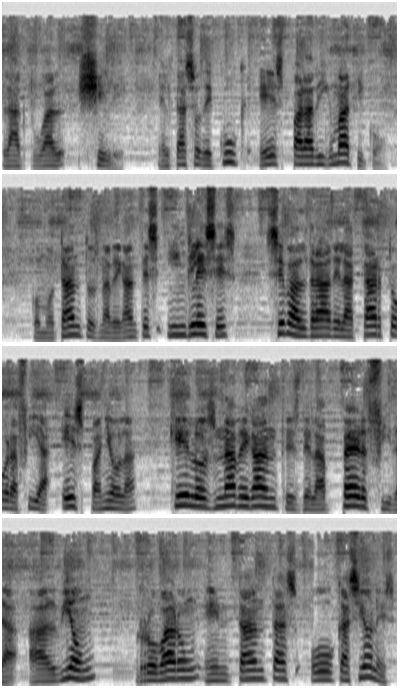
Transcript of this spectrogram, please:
la actual Chile. El caso de Cook es paradigmático como tantos navegantes ingleses, se valdrá de la cartografía española que los navegantes de la pérfida Albión robaron en tantas ocasiones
